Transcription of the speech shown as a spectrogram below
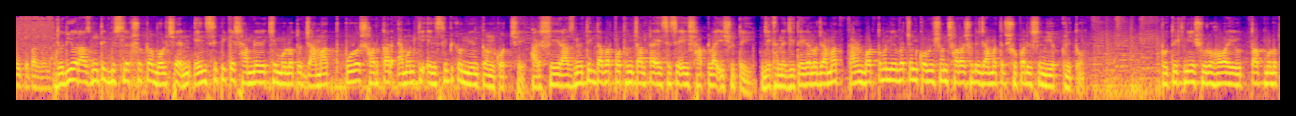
হইতে পারবে না? যদিও রাজনৈতিক বিশ্লেষকরা বলছেন, এনসিপিকে সামনে রেখে মূলত জামাত, পুরো সরকার এমনকি এনসিপিকেও নিয়ন্ত্রণ করছে। আর সেই রাজনৈতিক দাবার প্রথম চালটা এসেছে এই শাপলা ইস্যুতেই, যেখানে জিতে গেল জামাত, কারণ বর্তমান নির্বাচন কমিশন সরাসরি জামাতের সুপারিশে নিয়োগকৃত। প্রতীক নিয়ে শুরু হওয়া এই উত্তাপ মূলত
